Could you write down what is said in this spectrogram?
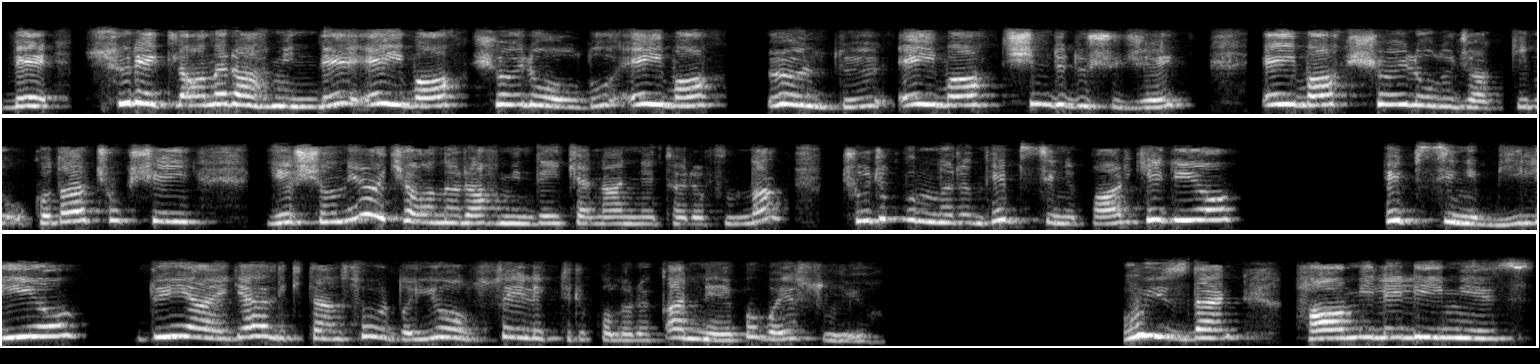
ve sürekli ana rahminde eyvah şöyle oldu, eyvah öldü, eyvah şimdi düşecek, eyvah şöyle olacak gibi o kadar çok şey yaşanıyor ki ana rahmindeyken anne tarafından. Çocuk bunların hepsini fark ediyor, hepsini biliyor. Dünyaya geldikten sonra da yolcusu elektrik olarak anneye babaya sunuyor. O yüzden hamileliğimiz,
